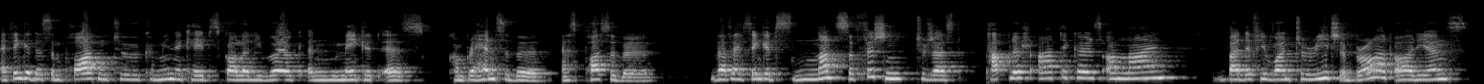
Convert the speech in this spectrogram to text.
I think it is important to communicate scholarly work and make it as comprehensible as possible. Thus, I think it's not sufficient to just publish articles online but if you want to reach a broad audience,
